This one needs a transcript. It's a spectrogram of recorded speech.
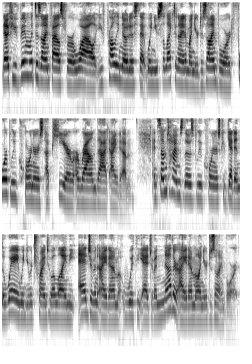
Now, if you've been with design files for a while, you've probably noticed that when you select an item on your design board, four blue corners appear around that item. And sometimes those blue corners could get in the way when you were trying to align the edge of an item with the edge of another item on your design board.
